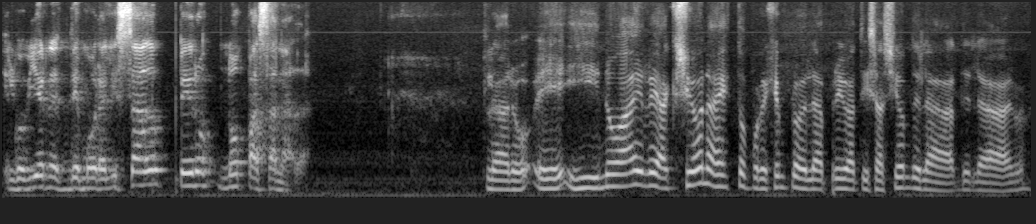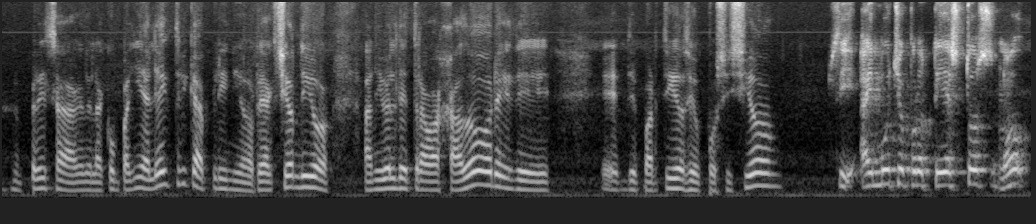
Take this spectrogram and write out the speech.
el gobierno es demoralizado, pero no pasa nada. Claro, eh, y no hay reacción a esto, por ejemplo, de la privatización de la, de la empresa, de la compañía eléctrica, Plinio. Reacción, digo, a nivel de trabajadores, de, eh, de partidos de oposición. Sí, hay muchos protestos, ¿no?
